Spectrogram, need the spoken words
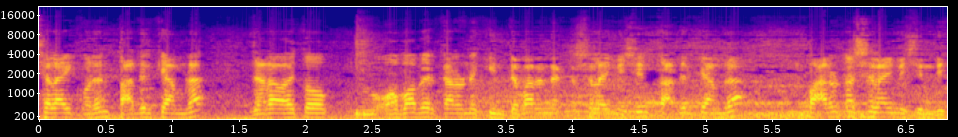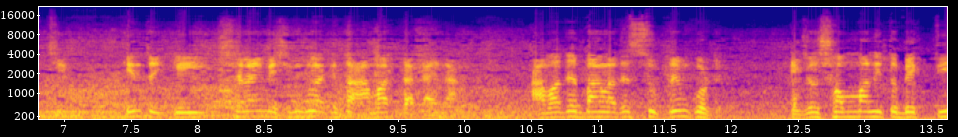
সেলাই করেন, তাদেরকে আমরা যারা হয়তো অভাবের কারণে কিনতে পারেন একটা সেলাই মেশিন, তাদেরকে আমরা বারোটা সেলাই মেশিন দিচ্ছি। কিন্তু এই সেলাই মেশিনগুলো কিন্তু আমার টাকায় না। আমাদের বাংলাদেশ সুপ্রিম কোর্টে একজন সম্মানিত ব্যক্তি,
